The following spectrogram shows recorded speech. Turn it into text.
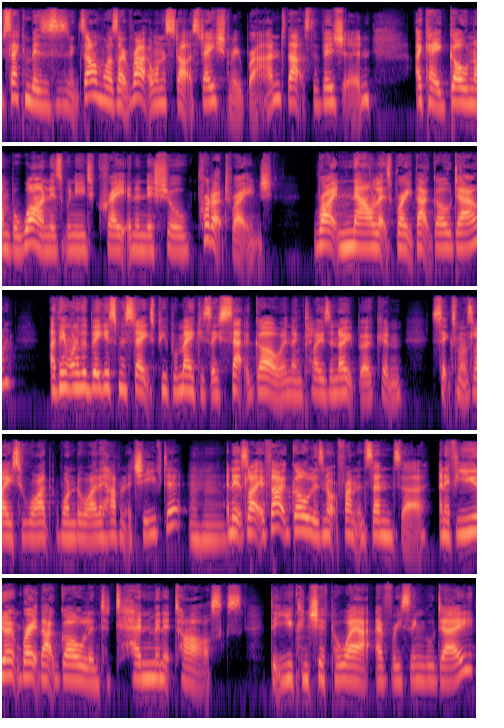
second business as an example, I was like, right, I want to start a stationery brand. That's the vision okay, goal number one is we need to create an initial product range. Right now, let's break that goal down. I think one of the biggest mistakes people make is they set a goal and then close a notebook and six months later wonder why they haven't achieved it. Mm-hmm. And it's like if that goal is not front and center, and if you don't break that goal into 10 minute tasks that you can chip away at every single day,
